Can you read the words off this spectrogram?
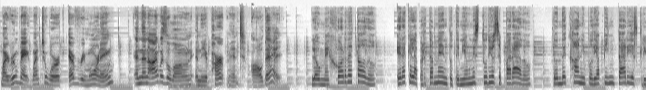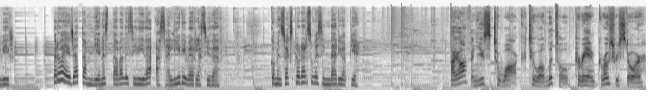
My roommate went to work every morning, and then I was alone in the apartment all day. Lo mejor de todo era que el apartamento tenía un estudio separado donde Connie podía pintar y escribir. Pero ella también estaba decidida a salir y ver la ciudad. Comenzó a explorar su vecindario a pie. I often used to walk to a little Korean grocery store.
